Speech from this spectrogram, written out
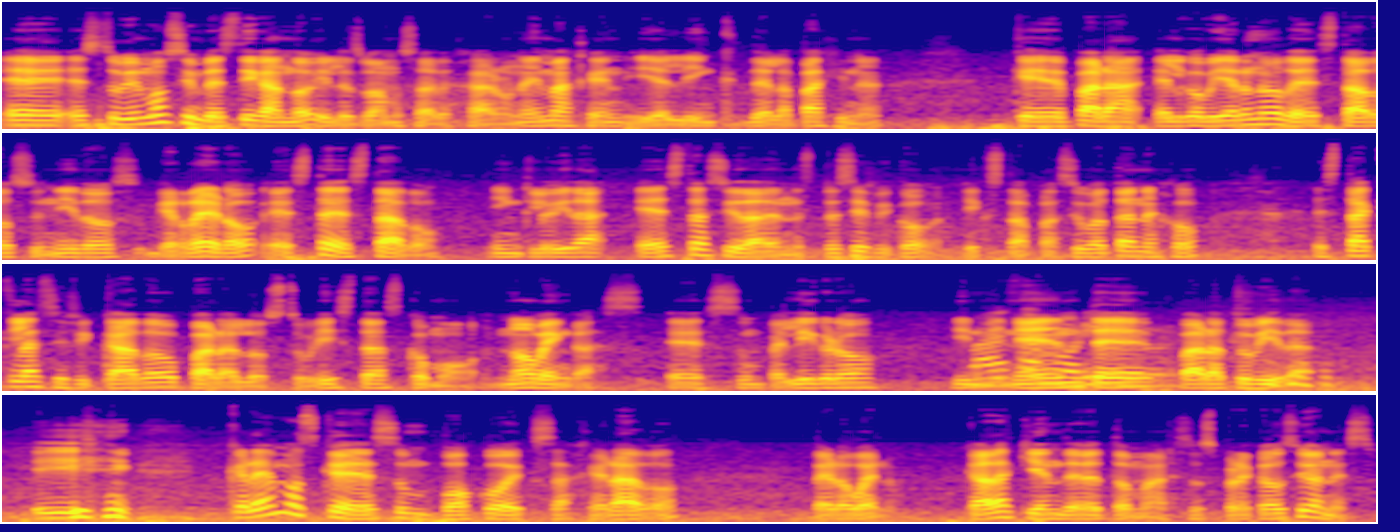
eh, estuvimos investigando y les vamos a dejar una imagen y el link de la página que para el gobierno de Estados Unidos, Guerrero, este estado, incluida esta ciudad en específico, Ixtapas y Guatanejo, está clasificado para los turistas como no vengas, es un peligro inminente para tu vida. Y creemos que es un poco exagerado, pero bueno, cada quien debe tomar sus precauciones.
